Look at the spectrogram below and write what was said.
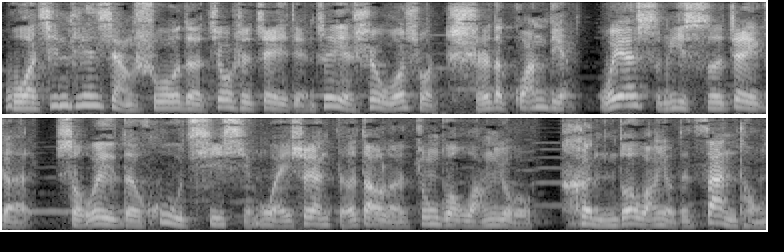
我今天想说的就是这一点，这也是我所持的观点。威尔史密斯这个所谓的。护妻行为虽然得到了中国网友很多网友的赞同，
